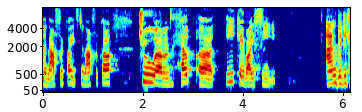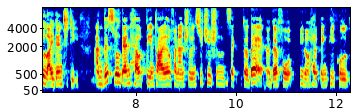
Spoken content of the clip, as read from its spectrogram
in Africa, Eastern Africa, to um, help uh, eKYC and digital identity. And this will then help the entire financial institution sector there, and therefore, you know, helping people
